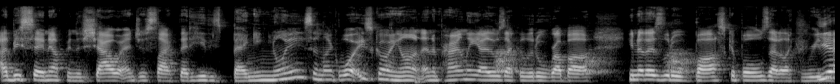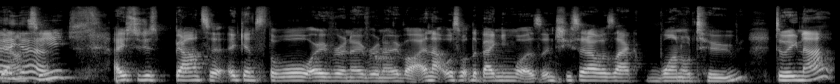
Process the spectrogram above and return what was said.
I'd be standing up in the shower and just like they'd hear this banging noise and like what is going on? And apparently there was like a little rubber, you know, those little basketballs that are like really yeah, bouncy. Yeah. I used to just bounce it against the wall over and over and over, and that was what the banging was. And she said I was like one or two doing that.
